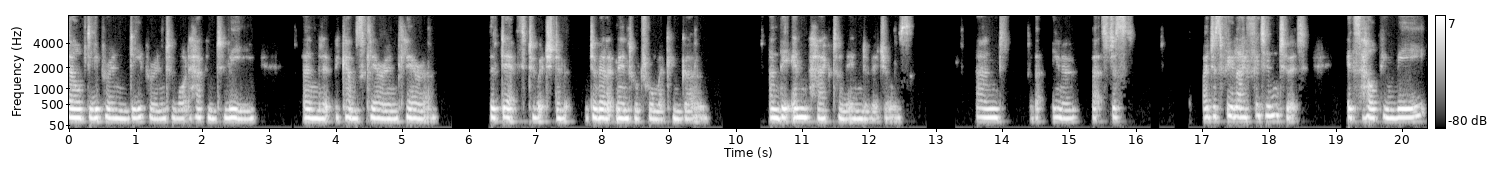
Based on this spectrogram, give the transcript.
delve deeper and deeper into what happened to me, and it becomes clearer and clearer the depth to which de- developmental trauma can go and the impact on individuals. And that, you know, that's just, I just feel I fit into it. It's helping me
